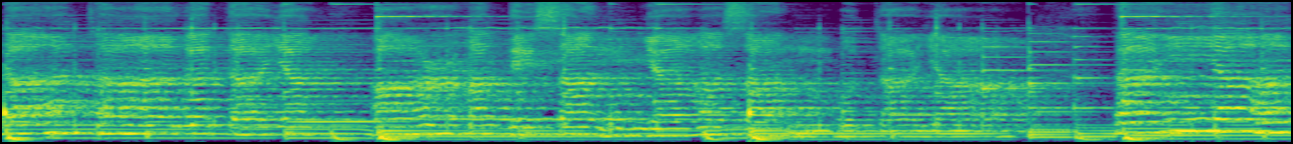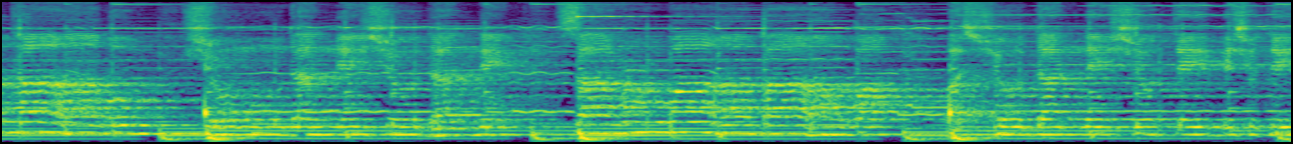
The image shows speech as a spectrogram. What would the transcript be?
तथा गतयति सञ्ज्ञा सन्भुतया शुधन्यशुदन्य समु पश्युदन्निशुते विशुते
